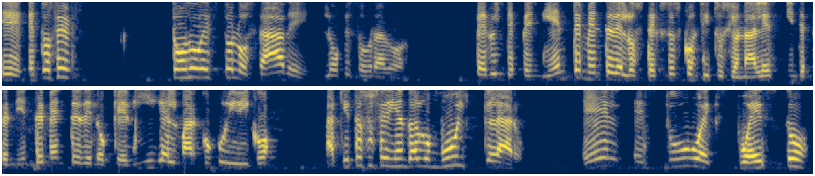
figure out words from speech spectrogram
Eh, entonces, todo esto lo sabe López Obrador, pero independientemente de los textos constitucionales, independientemente de lo que diga el marco jurídico, aquí está sucediendo algo muy claro. Él estuvo expuesto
